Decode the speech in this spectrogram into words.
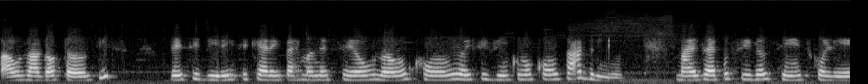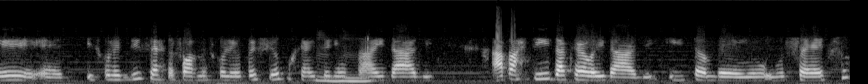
aos adotantes decidirem se querem permanecer ou não com esse vínculo com o padrinho. Mas é possível sim escolher, é, escolher de certa forma escolher o perfil, porque aí uhum. a idade, a partir daquela idade e também o, o sexo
